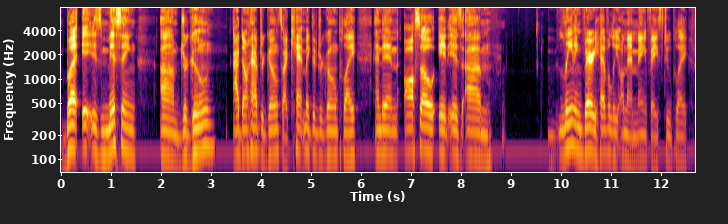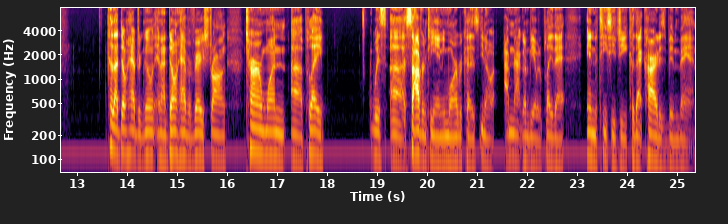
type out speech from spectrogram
but it is missing um, Dragoon. I don't have Dragoon, so I can't make the Dragoon play. And then also it is um leaning very heavily on that main phase two play because I don't have Dragoon and I don't have a very strong turn one uh, play with uh, sovereignty anymore because you know I'm not going to be able to play that in the TCG because that card has been banned.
